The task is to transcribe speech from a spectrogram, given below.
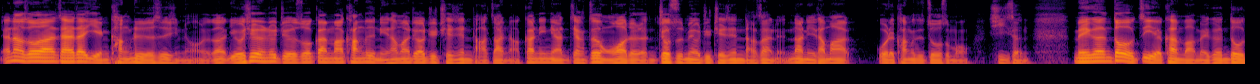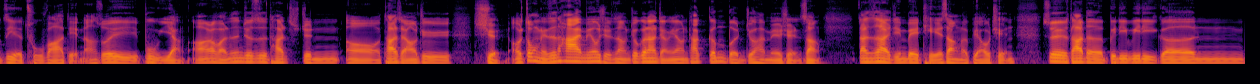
哎，那时候他才在演抗日的事情哦，那有些人就觉得说，干嘛抗日你他妈就要去前线打仗啊？干你娘讲这种话的人就是没有去前线打仗的，那你他妈为了抗日做什么牺牲？每个人都有自己的看法，每个人都有自己的出发点啊，所以不一样啊。反正就是他选哦，他想要去选，哦，重点是他还没有选上，就跟他讲一样，他根本就还没有选上。但是他已经被贴上了标签，所以他的哔哩哔哩跟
